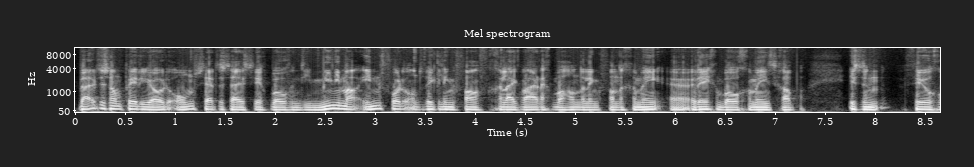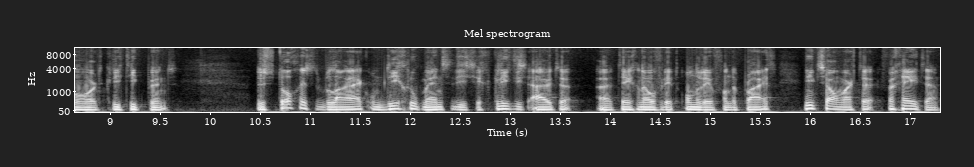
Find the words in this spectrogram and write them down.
Buiten zo'n periode om zetten zij zich bovendien minimaal in... voor de ontwikkeling van gelijkwaardige behandeling van de uh, regenbooggemeenschap... is een veelgehoord kritiekpunt. Dus toch is het belangrijk om die groep mensen die zich kritisch uiten... Uh, tegenover dit onderdeel van de Pride niet zomaar te vergeten.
